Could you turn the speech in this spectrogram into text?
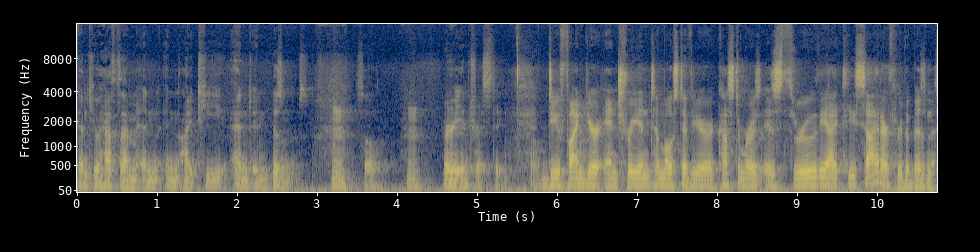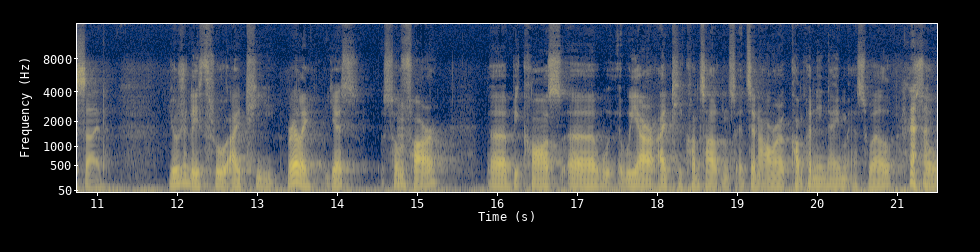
and you have them in, in IT and in business. Hmm. So. Hmm very interesting. So. Do you find your entry into most of your customers is through the IT side or through the business side? Usually through IT. Really? Yes, so hmm. far. Uh, because uh, we, are IT consultants. It's in our company name as well. so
